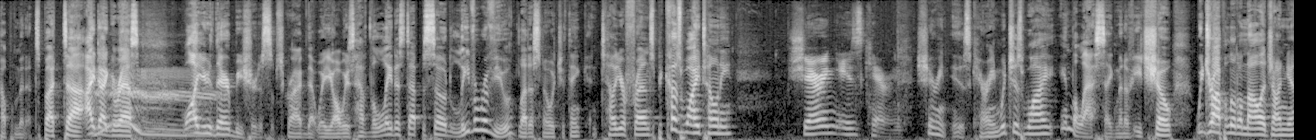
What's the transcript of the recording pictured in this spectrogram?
couple minutes. But uh, I digress. While you're there, be sure to subscribe. That way you always have the latest episode. Leave a review. Let us know what you think. And tell your friends. Because why, Tony? Sharing is caring. Sharing is caring, which is why in the last segment of each show, we drop a little knowledge on you,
